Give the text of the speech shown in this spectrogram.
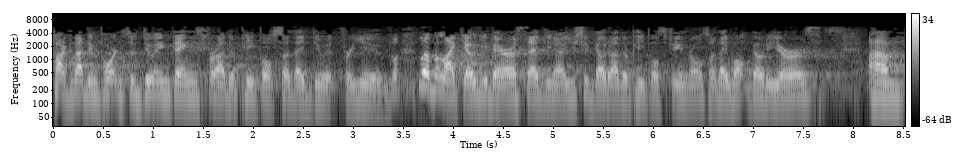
talked about the importance of doing things for other people, so they do it for you. A little bit like Yogi Berra said, you know, you should go to other people's funerals, or they won't go to yours. Um,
